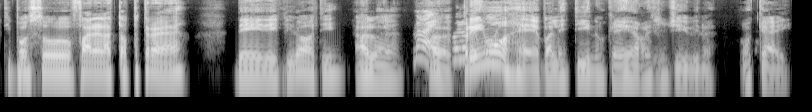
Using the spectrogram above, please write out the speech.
Ti posso fare la top 3 dei, dei piloti? Allora, Vai, allora primo è Valentino che è irraggiungibile ok,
